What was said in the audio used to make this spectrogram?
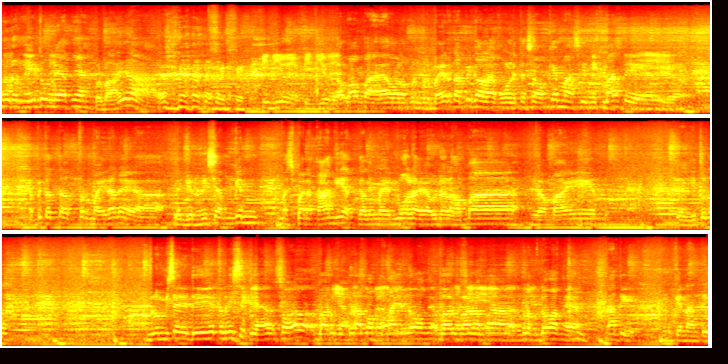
murem gitu ngeliatnya. Berbahaya. video ya video ya Gak apa-apa ya, walaupun berbayar tapi kalau kualitasnya oke masih nikmatin. Iya. Tapi tetap permainannya ya Liga Indonesia mungkin masih pada kaget kali main bola ya udah lama nggak main. Ya gitulah. Belum bisa ditelisik ya, soalnya baru Iya, beberapa pemain doang, ya, baru beberapa klub doang ya. Nanti, mungkin nanti.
